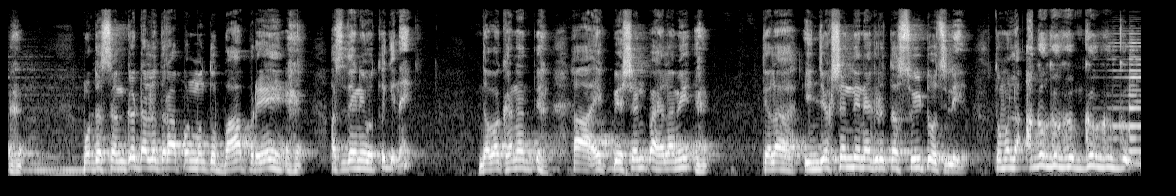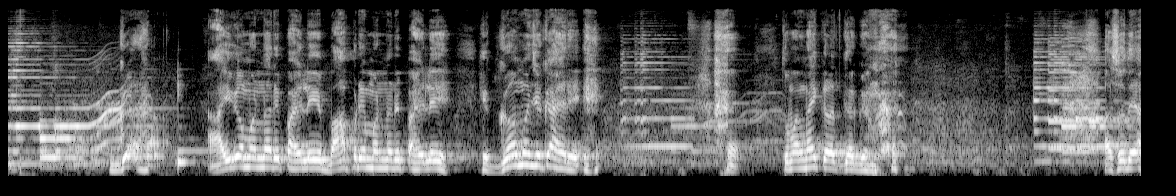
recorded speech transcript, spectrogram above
मोठं संकट आलं तर आपण म्हणतो बाप रे. असं त्यांनी होतं की नाही? दवाखान्यात हा एक पेशंट पाहिला मी. त्याला इंजेक्शन देण्याकरिता सुई टोचली. तो म्हणला अगं ग ग ग ग ग. ग आई ग म्हणणारे पाहिले बाप रे म्हणणारे पाहिले हे ग म्हणजे काय रे? तुम्हाला नाही कळत का ग? असं द्या.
